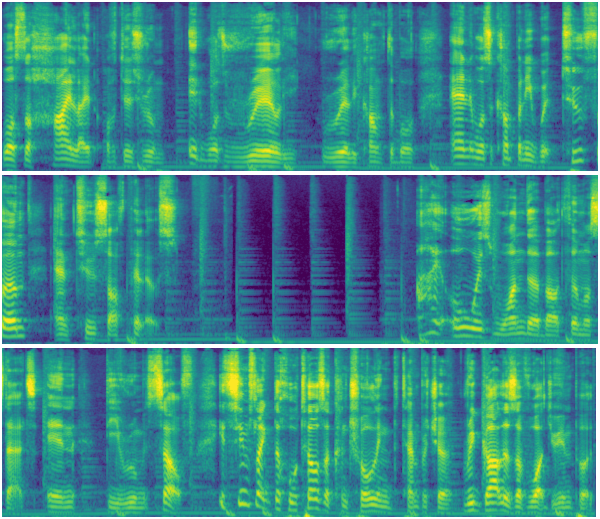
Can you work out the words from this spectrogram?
was the highlight of this room. It was really, really comfortable and it was accompanied with two firm and two soft pillows. I always wonder about thermostats in the room itself. It seems like the hotels are controlling the temperature regardless of what you input.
